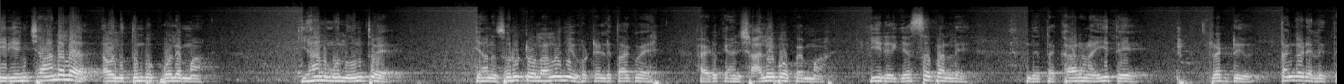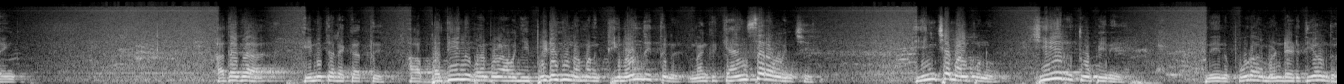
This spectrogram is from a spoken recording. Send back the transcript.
ಈ ಎಂಚಾಂಡಲ ಅವಳು ದುಂಬು ಪೋಲೆಮ್ಮ. ಯಾನು ಮೂಲು ಉಂತುವೆ? ಯಾನು ಸುರುಟೋಲಾಲೊಂಜಿ ಹೋಟೆಲ್ ತಾಗುವೆ? ಆಯ್ಡು ಕ್ಯಾನ್ ಶಾಲೆ ಪೋಪೆಮ್ಮ. ಈ ಎಸ್ ಪನ್ಲೆ ಇಂದೆತ್ತ ಕಾರಣ ಐತೆ ರಡ್ಡ್ ತಂಗಡಿಯಲ್ಲಿ ತೆಂಗು ಅದಾಗ ಇನ್ನು ತಲೆ ಕತ್ತು, ಆ ಬದೀನು ಬಂದು ಅವನಿ ಪಿಡಿಗು ನಮ್ಮನ್ನು ತಿನ್ನೊಂದಿತ್ತನು ನಂಗೆ ಕ್ಯಾನ್ಸರ್ ಅವಂಚಿ ಇಂಚ ಮಲ್ಪುನು ಏರು ತೂಪಿನಿ, ನೀನು ಪೂರ ಮಂಡೆಡ್ದಿಯೊಂದು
